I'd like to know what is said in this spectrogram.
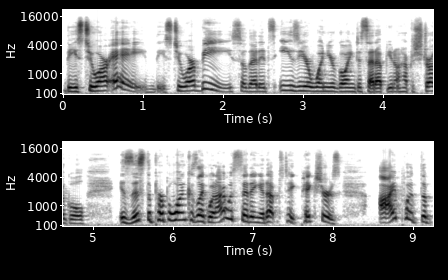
these two are A, these two are B, so that it's easier when you're going to set up. You don't have to struggle. Is this the purple one? Because, like, when I was setting it up to take pictures, I put the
